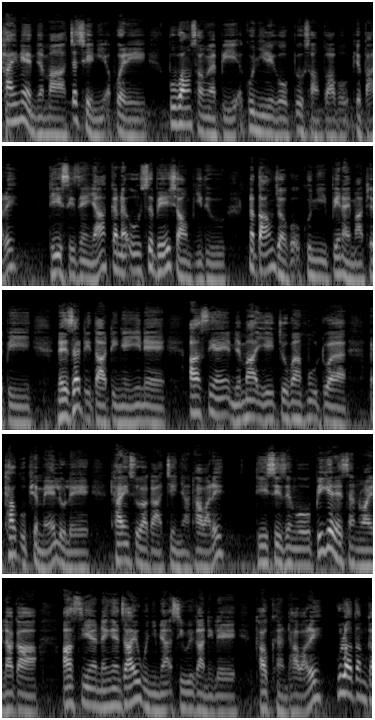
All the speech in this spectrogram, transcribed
ထိုင်းနဲ့မြန်မာကြက်ချေနီအဖွဲ့တွေပူးပေါင်းဆောင်ရွက်ပြီးအကူအညီတွေကိုပို့ဆောင်သွားဖို့ဖြစ်ပါတယ်။ ဒီဒီအစီအစဉ်အရကနဦးစစ်ဘေးရှောင်ပြည်သူ2000ကျော်ကိုအကူအညီပေးနိုင်မှာဖြစ်ပြီးနေဆက်ဒေတာတည်ငြိမ်ရေးနဲ့အာဆီယံရဲ့မြန်မာအရေးကြိုးပမ်းမှုအတွက်အထောက်အကူဖြစ်မယ်လို့လည်းထိုင်းအစိုးရကကြေညာထားပါတယ်။ဒီအစီအစဉ်ကိုပြီးခဲ့တဲ့ဇန်နဝါရီလကအာဆီယံနိုင်ငံသားရေးဝန်ကြီးများအစည်းအဝေးကနေလည်းထောက်ခံထားပါတယ်။ကုလသမဂ္ဂ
